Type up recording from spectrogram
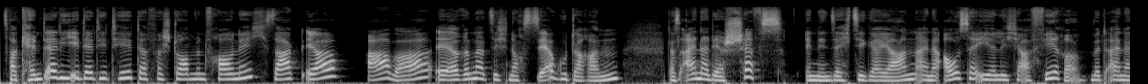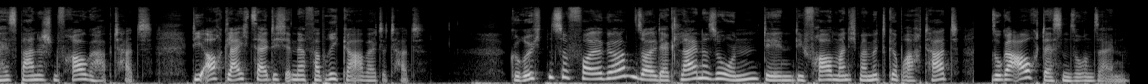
Zwar kennt er die Identität der verstorbenen Frau nicht, sagt er, aber er erinnert sich noch sehr gut daran, dass einer der Chefs in den 60er Jahren eine außereheliche Affäre mit einer hispanischen Frau gehabt hat, die auch gleichzeitig in der Fabrik gearbeitet hat. Gerüchten zufolge soll der kleine Sohn, den die Frau manchmal mitgebracht hat, sogar auch dessen Sohn sein.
